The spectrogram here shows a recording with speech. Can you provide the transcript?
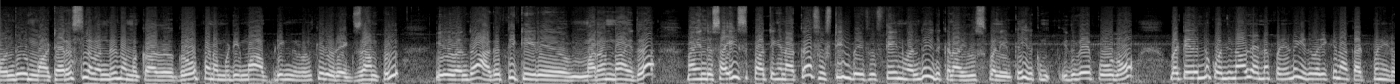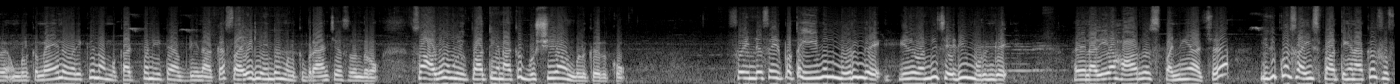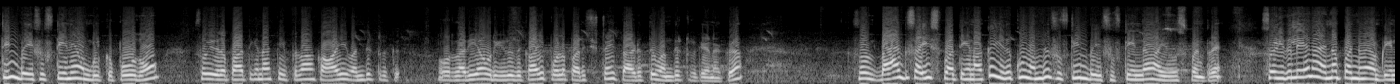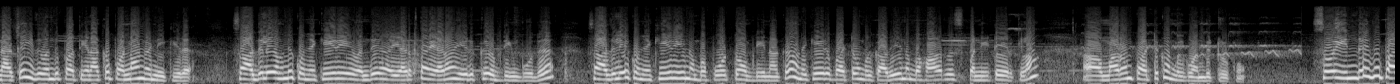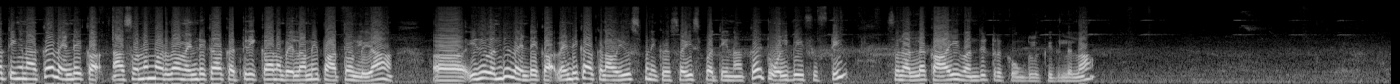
வந்து டெரஸில் வந்து நமக்கு அது க்ரோ பண்ண முடியுமா அப்படிங்கிறதுக்கு இது ஒரு எக்ஸாம்பிள் இது வந்து அகத்திக்கீரை மரம் தான் இது. நான் இந்த சைஸ் பார்த்தீங்கன்னாக்கா ஃபிஃப்டீன் பை ஃபிஃப்டீன் வந்து இதுக்கு நான் யூஸ் பண்ணியிருக்கேன். இதுக்கு இதுவே போதும். பட் இது வந்து கொஞ்ச நாள் என்ன பண்ணிடுவேன் இது வரைக்கும் நான் கட் பண்ணிடுவேன். உங்களுக்கு மேலே வரைக்கும் நம்ம கட் பண்ணிட்டேன் அப்படின்னாக்கா சைட்லேருந்து உங்களுக்கு பிரான்ச்சஸ் வந்துடும் ஸோ அது உங்களுக்கு பார்த்தீங்கன்னாக்கா புஷியாக உங்களுக்கு இருக்கும். ஸோ இந்த சைடு பார்த்தா ஈவன் முருங்கை. இது வந்து செடி முருங்கை. அது நிறைய ஹார்வெஸ்ட் பண்ணியாச்சு. இதுக்கும் சைஸ் பார்த்தீங்கன்னாக்கா ஃபிஃப்டீன் பை ஃபிஃப்டீனே உங்களுக்கு போதும். ஸோ இதில் பார்த்தீங்கன்னாக்கா இப்போ தான் காய் வந்துட்டுருக்கு. ஒரு நிறையா ஒரு இருபது காய் போல் பறிச்சுட்டேன். இப்போ அடுத்து வந்துட்டுருக்கு எனக்கு. ஸோ பேக் சைஸ் பார்த்தீங்கன்னாக்கா இதுக்கும் வந்து ஃபிஃப்டீன் பை ஃபிஃப்டீன் தான் நான் யூஸ் பண்ணுறேன் ஸோ இதுலேயே நான் என்ன பண்ணுவேன் அப்படின்னாக்கா இது வந்து பார்த்தீங்கன்னாக்கா பொன்னாங்கண்ணி கீரை. ஸோ அதுலேயே வந்து கொஞ்சம் கீரையை வந்து இடத்த இடம் இருக்குது அப்படிங்கும்போது ஸோ அதுலேயே கொஞ்சம் கீரையை நம்ம போட்டோம் அப்படின்னாக்கா அந்த கீரை பாட்டு உங்களுக்கு அதையே நம்ம ஹார்வெஸ்ட் பண்ணிகிட்டே இருக்கலாம். மரம் பாட்டுக்கு உங்களுக்கு வந்துட்டுருக்கும். ஸோ இந்த இது பார்த்தீங்கன்னாக்கா வெண்டைக்காய் நான் சொன்ன மாதிரி தான் வெண்டைக்காய் கத்திரிக்காய் நம்ம எல்லாமே பார்த்தோம் இல்லையா? இது வந்து வெண்டைக்காய். வெண்டைக்காய்க்கு நான் யூஸ் பண்ணிக்கிற சைஸ் பார்த்தீங்கன்னாக்கா டுவெல் பை ஃபிஃப்டீன் ஸோ நல்ல காய் வந்துட்டுருக்கு உங்களுக்கு இதுலலாம்.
